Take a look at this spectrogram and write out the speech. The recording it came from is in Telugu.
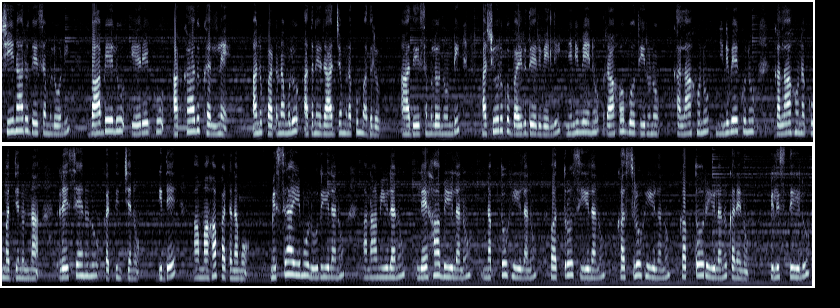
చీనారు దేశంలోని బాబేలు ఏరేకు అక్కాదు కల్నే అను పట్టణములు అతని రాజ్యమునకు మొదలు. ఆ దేశములో నుండి అశూరుకు బయలుదేరి వెళ్ళి నినివేను రాహోబోతీరును కలాహును నినివేకును కలాహునకు మధ్యనున్న రేసేనును కట్టించెను. ఇదే ఆ మహాపట్టణము. మిశ్రాయిము లూదియులను అనామీయులను లేహాబీయులను నప్తుహీయులను పత్రుసీయులను కస్లుహీయులను కప్తోరీయులను కనెను. ఫిలిస్తీయులు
